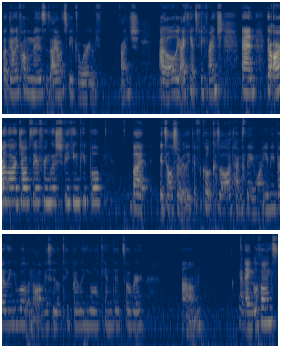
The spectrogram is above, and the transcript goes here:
But the only problem is, is I don't speak a word of French at all. Like I can't speak French, and there are a lot of jobs there for English speaking people, but it's also really difficult because a lot of times they want you to be bilingual, and obviously they'll take bilingual candidates over um, Yeah. anglophones.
